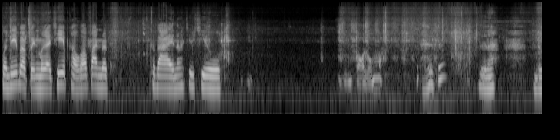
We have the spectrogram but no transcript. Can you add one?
คนที่แบบเป็นมืออาชีพเขาก็ฟันแบบสบายเนาะชิวยิงต่อหล้มอะๆดูนะ ดู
